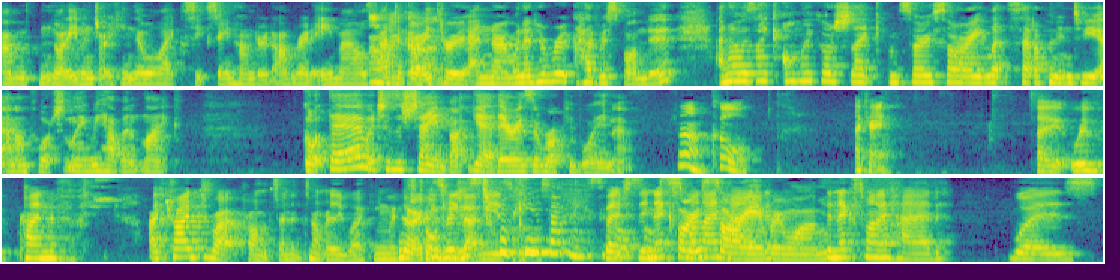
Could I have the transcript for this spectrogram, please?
i'm not even joking there were like 1600 unread emails Oh i had to go through and no one had, re- had responded and i was like oh my gosh like i'm so sorry let's set up an interview and unfortunately we haven't like got there which is a shame but yeah there is a rocky boy in it Oh, cool. Okay. So we've kind of. I tried to write prompts and it's not really working. We're just talking about musicals. about musicals. the I'm next so one I sorry had- everyone The next one I had was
